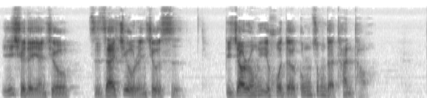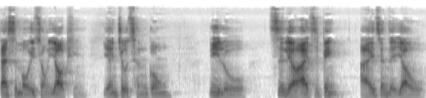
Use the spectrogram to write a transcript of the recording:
医学的研究旨在救人救世，比较容易获得公众的探讨。但是某一种药品研究成功，例如治疗艾滋病、癌症的药物。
